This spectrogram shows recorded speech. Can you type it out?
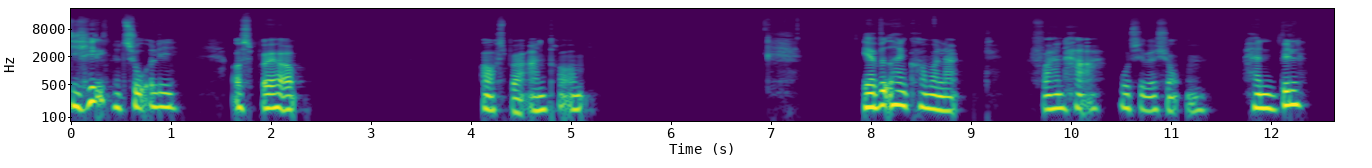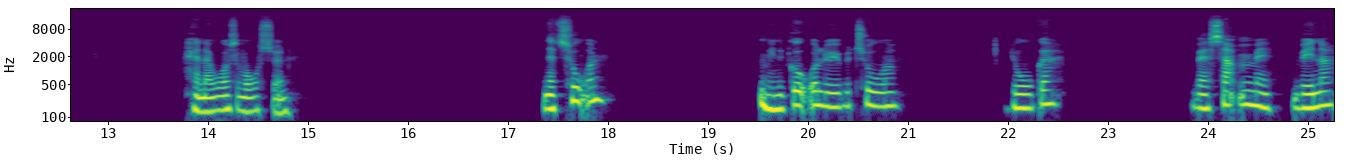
De helt naturlige at spørge om. Og spørge andre om. Jeg ved, han kommer langt, for han har motivationen. Han vil. Han er jo også vores søn. Naturen mine gå- og løbeture, yoga, være sammen med venner.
